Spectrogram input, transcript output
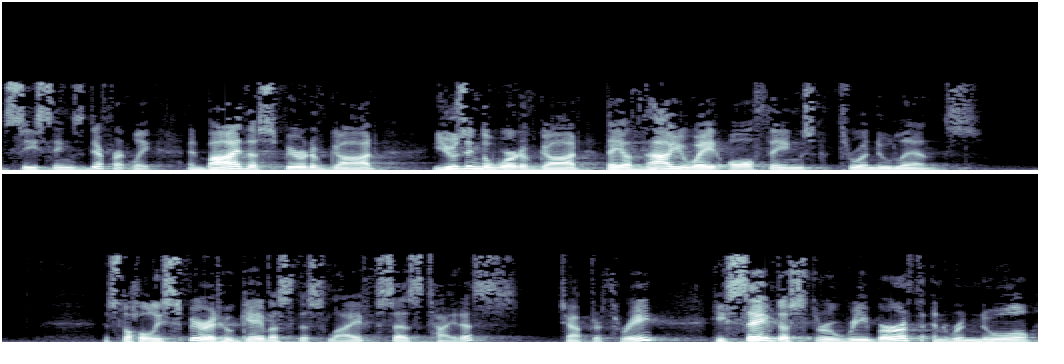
sees things differently. And by the Spirit of God, using the Word of God, they evaluate all things through a new lens. It's the Holy Spirit who gave us this life, says Titus chapter 3. He saved us through rebirth and renewal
